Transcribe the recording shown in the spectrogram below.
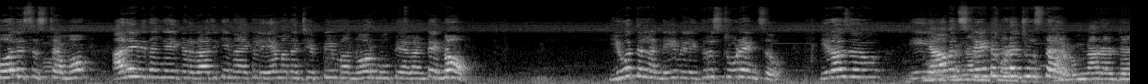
పోలీస్ సిస్టము అదే విధంగా ఇక్కడ రాజకీయ నాయకులు ఏమన్నా చెప్పి మా నోరు మూపియాలంటే నో. యువతులండి వీళ్ళిద్దరు స్టూడెంట్స్. ఈ రోజు ఈ యావత్ స్టేట్ కూడా చూస్తారు. ఉన్నారంటే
